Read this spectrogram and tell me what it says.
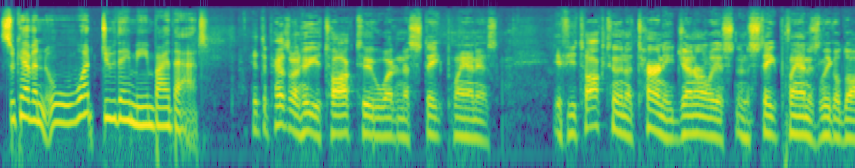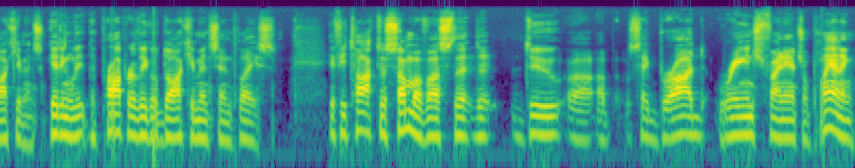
So Kevin, what do they mean by that? It depends on who you talk to what an estate plan is. If you talk to an attorney, generally an estate plan is legal documents, getting le- the proper legal documents in place if you talk to some of us that, that do, uh, say, broad range financial planning,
